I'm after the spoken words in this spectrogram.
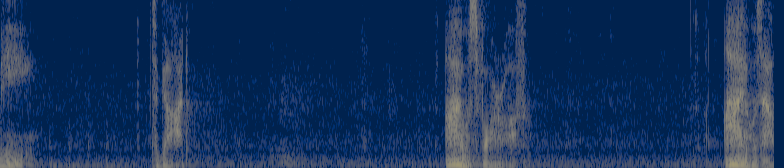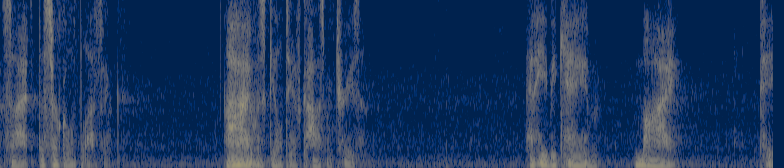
me to God. I was far off. I was outside the circle of blessing. I was guilty of cosmic treason. And he became my peace.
